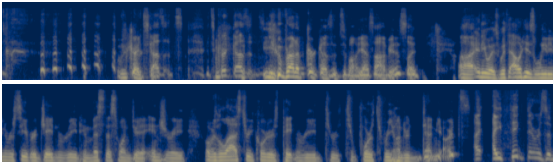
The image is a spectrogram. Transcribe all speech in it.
it was great Kirk stuff. Cousins. It's Kirk Cousins. You brought up Kirk Cousins. Well, yes, obviously. Uh, anyways, without his leading receiver, Jayden Reed, who missed this one due to injury, over the last three quarters, Peyton Reed threw th- for 310 yards. I, I think there was a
